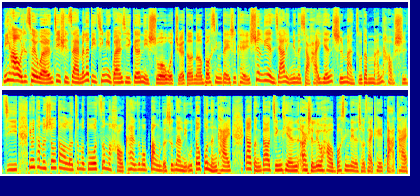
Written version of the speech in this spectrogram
你好，我是翠文，继续在 Melody 亲密关系跟你说，我觉得呢，Boxing Day 是可以训练家里面的小孩延迟满足的蛮好时机，因为他们收到了这么多这么好看、这么棒的圣诞礼物都不能开，要等到今天二十六号 Boxing Day 的时候才可以打开，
